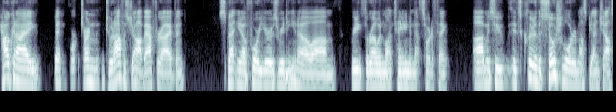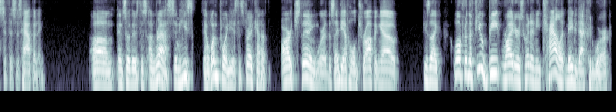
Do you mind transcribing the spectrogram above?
how can I then turn to an office job after I've been spent, you know, four years reading, you know, um, reading Thoreau and Montaigne and that sort of thing. Um, and so it's clear the social order must be unjust if this is happening. Um, and so there's this unrest. And he's at one point he has this very kind of arch thing where this idea of whole dropping out. He's like, well, for the few beat writers who had any talent, maybe that could work.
